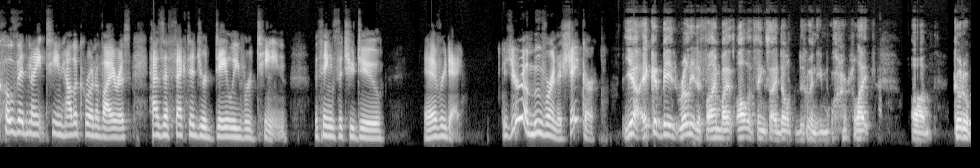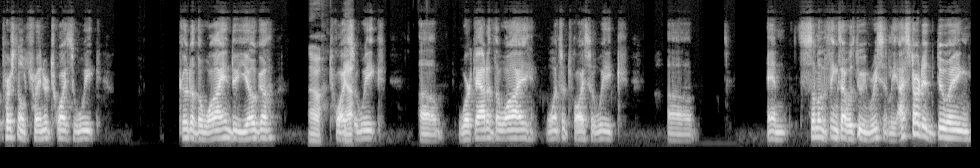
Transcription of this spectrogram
COVID nineteen, how the coronavirus has affected your daily routine, the things that you do every day, because you're a mover and a shaker. Yeah, it could be really defined by all the things I don't do anymore, like um, go to a personal trainer twice a week, go to the Y and do yoga Oh, twice yeah. a week, um, work out at the Y once or twice a week, Uh, and some of the things I was doing recently, I started doing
